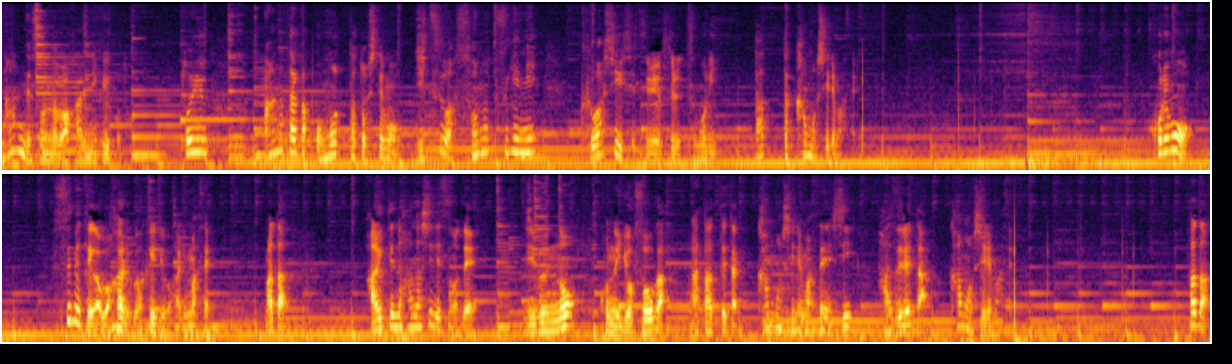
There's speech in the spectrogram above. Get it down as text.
なんでそんな分かりにくいこと？というあなたが思ったとしても実はその次に詳しい説明をするつもりだったかもしれません。これも全てが分かるわけではありません。また相手の話ですので自分のこの予想が当たってたかもしれませんし外れたかもしれません。ただ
